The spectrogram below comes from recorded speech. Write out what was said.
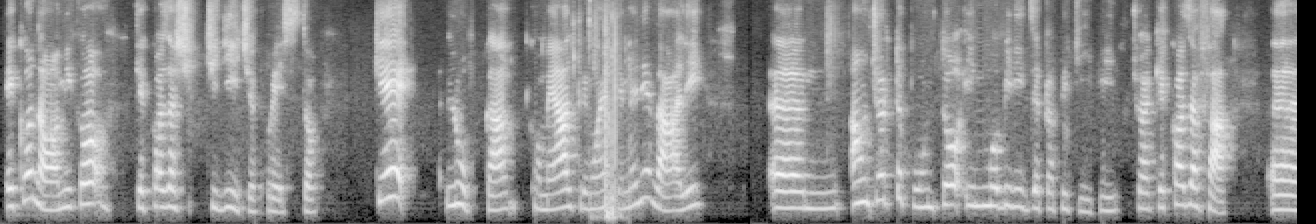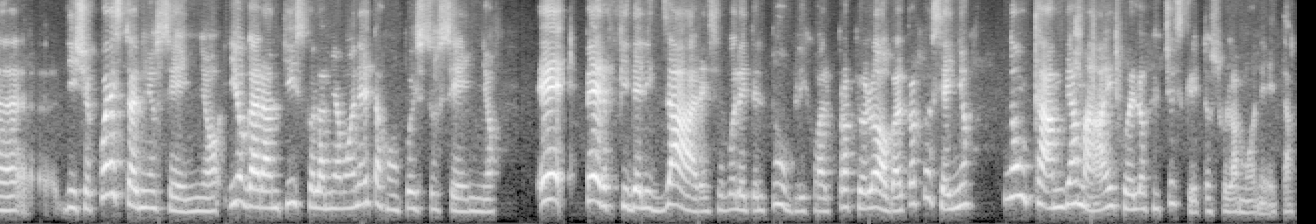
economico, che cosa ci, dice questo? Che Lucca, come altre monete medievali, ehm, a un certo punto immobilizza i propri tipi, cioè che cosa fa? Eh, dice questo è il mio segno, io garantisco la mia moneta con questo segno e per fidelizzare, se volete, il pubblico al proprio logo, al proprio segno, non cambia mai quello che c'è scritto sulla moneta.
